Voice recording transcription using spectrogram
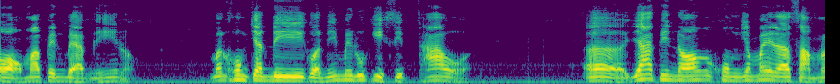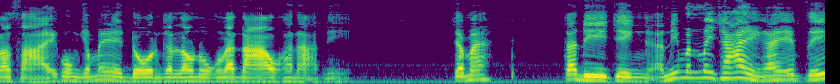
ออกมาเป็นแบบนี้หรอก มันคงจะดีกว่านี้ไม่รู้กี่สิบเท่า เออญาติพี่น้องก็คงจะไม่ระสำระสาย คงจะไม่โดนกันเรานงระนาวขนาดนี้ใช่ไหมถ้าดีจริง อันนี้มันไม่ใช่ไงเอฟซี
